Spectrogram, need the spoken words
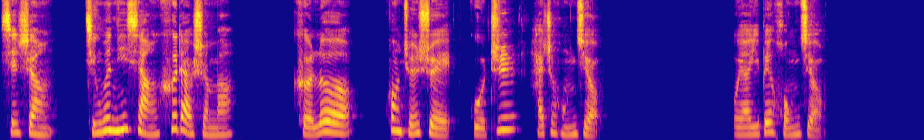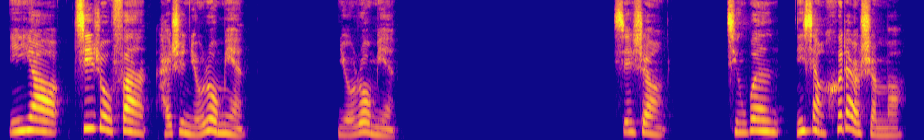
先生，请问你想喝点什么？可乐、矿泉水、果汁还是红酒？我要一杯红酒。您要鸡肉饭还是牛肉面？牛肉面。先生。请问你想喝点什么？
